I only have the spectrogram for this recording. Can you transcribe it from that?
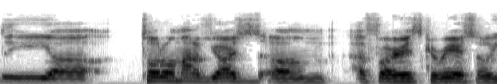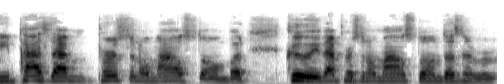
the uh, total amount of yards um for his career, so he passed that personal milestone. But clearly, that personal milestone doesn't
